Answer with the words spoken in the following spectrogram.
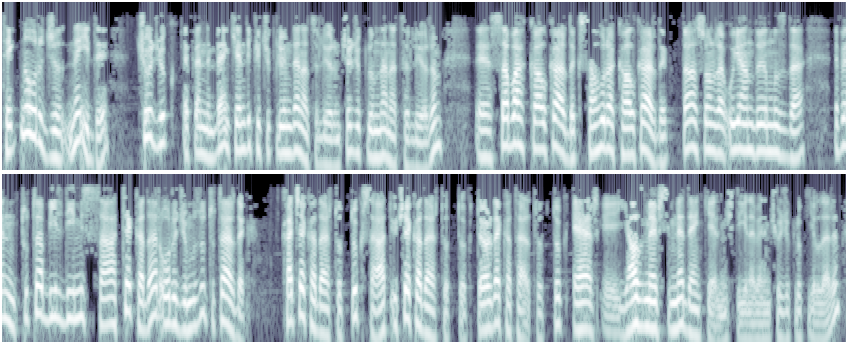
Tekne orucu neydi? Çocuk, efendim ben kendi küçüklüğümden hatırlıyorum, çocukluğumdan hatırlıyorum. Ee, sabah kalkardık, sahura kalkardık. Daha sonra uyandığımızda efendim tutabildiğimiz saate kadar orucumuzu tutardık. Kaça kadar tuttuk? Saat 3'e kadar tuttuk, 4'e kadar tuttuk. Eğer e, yaz mevsimine denk gelmişti yine benim çocukluk yıllarım.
